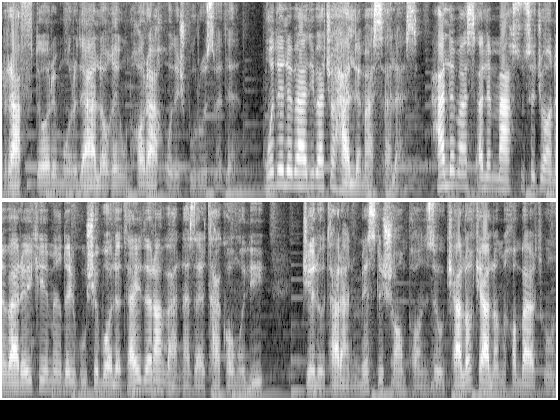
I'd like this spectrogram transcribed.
رفتار مورد علاقه اونها رو از خودش بروز بده. مدل بعدی بچه حل مسئله است. حل مسئله مخصوص جانورایی که یه مقداری هوش بالاتری دارن و نظر تکاملی جلوترن مثل شامپانزه و کلاق که الان می‌خوام براتون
